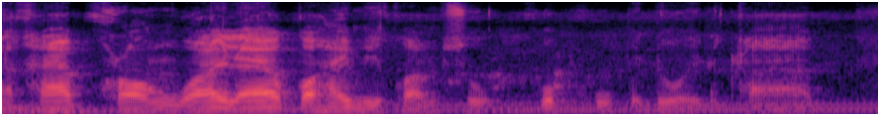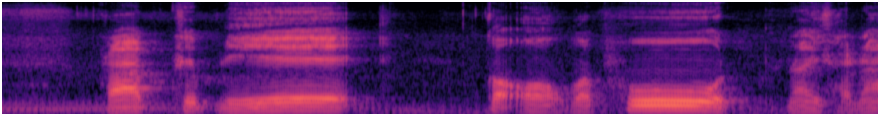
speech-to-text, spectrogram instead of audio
นะครับ ครองไว้แล้วก็ให้มีความสุขควบคู่ไปด้วยนะครับ ครับคลิปนี้ก็ออกมาพูดในฐานะ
